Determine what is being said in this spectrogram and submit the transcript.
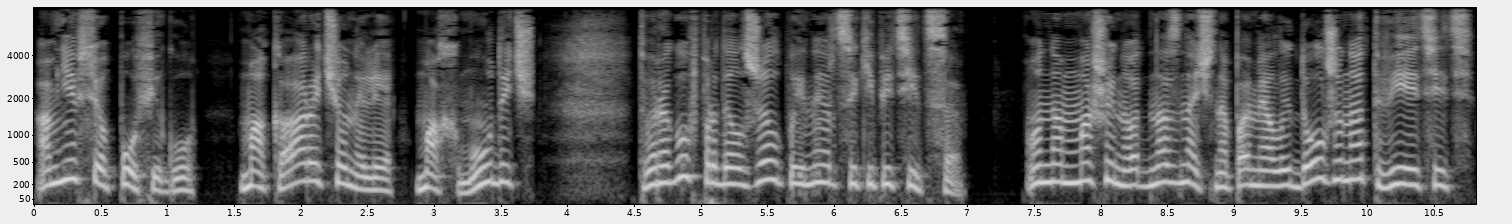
«А мне все пофигу, Макарыч он или Махмудыч». Творогов продолжал по инерции кипятиться. Он нам машину однозначно помял и должен ответить.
